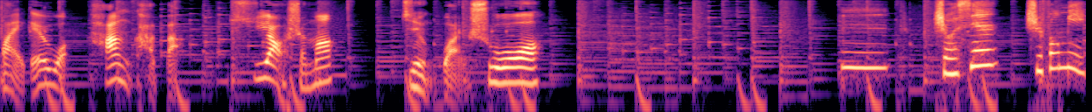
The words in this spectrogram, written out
快给我看看吧，需要什么，尽管说。嗯，首先是蜂蜜，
